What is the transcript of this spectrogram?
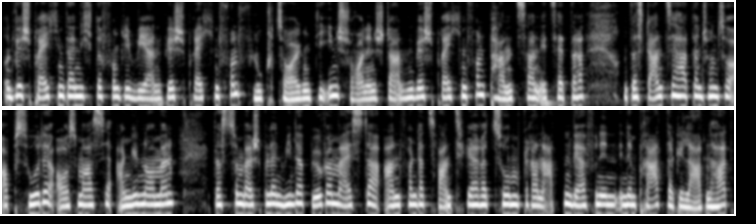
Und wir sprechen da nicht nur von Gewehren, wir sprechen von Flugzeugen, die in Scheunen standen, wir sprechen von Panzern etc. Und das Ganze hat dann schon so absurde Ausmaße angenommen, dass zum Beispiel ein Wiener Bürgermeister Anfang der 20er Jahre zum Granatenwerfen in, in den Prater geladen hat.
